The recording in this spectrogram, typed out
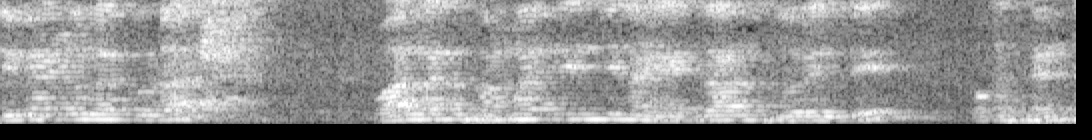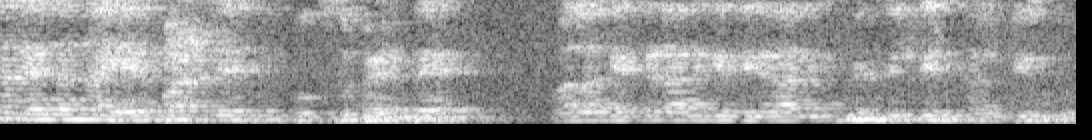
దివ్యాంగులకు కూడా వాళ్ళకు సంబంధించిన ఎగ్జామ్స్ గురించి ఒక సెంటర్ ఏదన్నా ఏర్పాటు చేసి బుక్స్ పెడితే వాళ్ళకి ఎక్కడానికి దిగడానికి ఫెసిలిటీస్ కల్పిస్తూ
